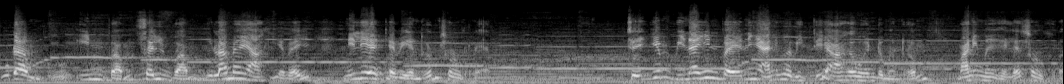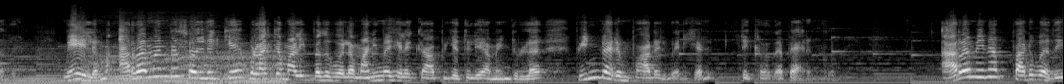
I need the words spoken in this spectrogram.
உடம்பு இன்பம் செல்வம் இளமை ஆகியவை நிலையற்றவை என்றும் சொல்கிறார் செய்யும் வினையின் பயனை அனுபவித்தே ஆக வேண்டும் என்றும் மணிமேகலை சொல்கிறது. மேலும் அறம் என்ற சொல்லுக்கே விளக்கம் அளிப்பது போல மணிமேகலை காப்பியத்திலே அமைந்துள்ள பின்வரும் பாடல் வரிகள் இருக்கிறத பாருங்க அறமெனப்படுவது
